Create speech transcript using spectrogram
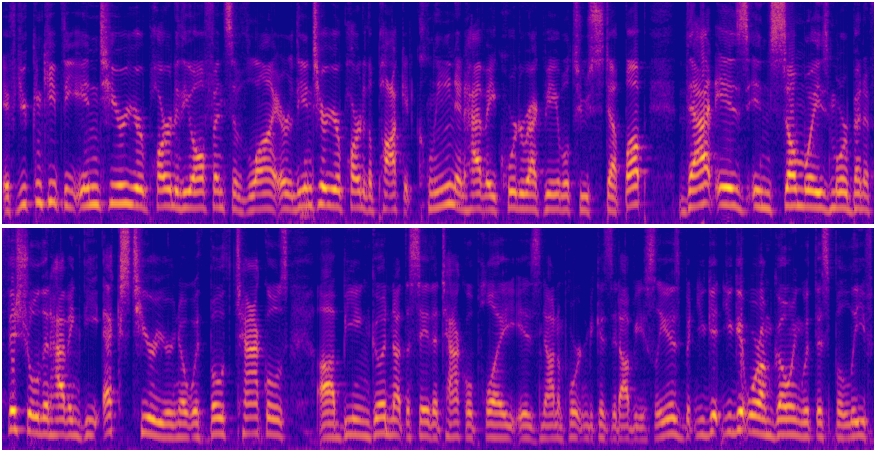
if you can keep the interior part of the offensive line or the interior part of the pocket clean and have a quarterback be able to step up, that is in some ways more beneficial than having the exterior, you know, with both tackles uh, being good. Not to say that tackle play is not important because it obviously is, but you get you get where I'm going with this belief.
